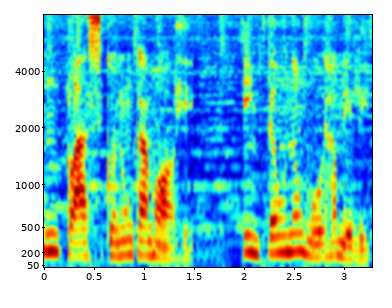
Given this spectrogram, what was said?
Um clássico nunca morre. Então não morra nele.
